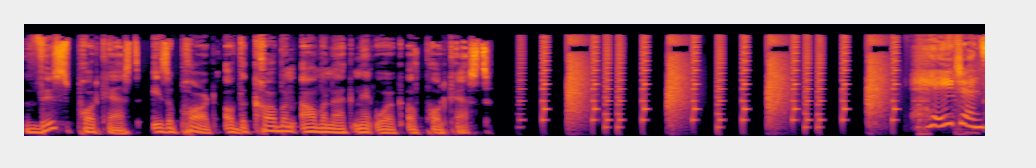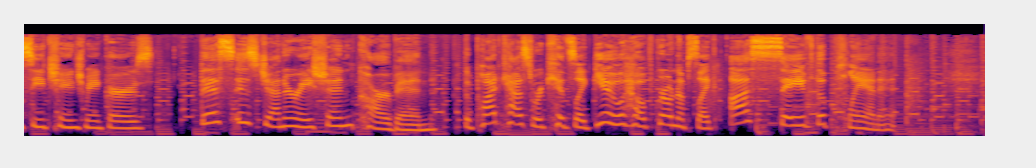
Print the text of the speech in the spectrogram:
This podcast is a part of the Carbon Almanac network of podcasts. Hey, Gen C changemakers. This is Generation Carbon, the podcast where kids like you help grown-ups like us save the planet.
